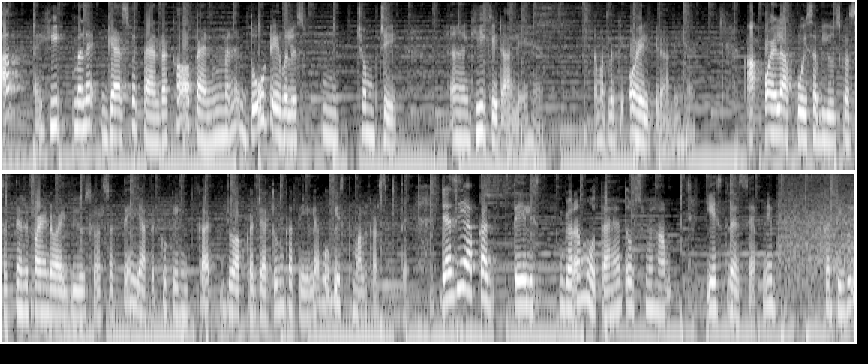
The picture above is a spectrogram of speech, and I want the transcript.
अब हीट मैंने गैस पे पैन रखा और पैन में मैंने दो टेबल चमचे घी के डाले हैं। मतलब कि ऑयल के डाले हैं। ऑयल आप कोई सा भी यूज़ कर सकते हैं रिफाइंड ऑयल भी यूज़ कर सकते हैं या फिर कुकिंग का जो आपका जैतून का तेल है वो भी इस्तेमाल कर सकते हैं। जैसे ही आपका तेल गर्म होता है तो उसमें हम ये इस तरह से अपनी कटी हुई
